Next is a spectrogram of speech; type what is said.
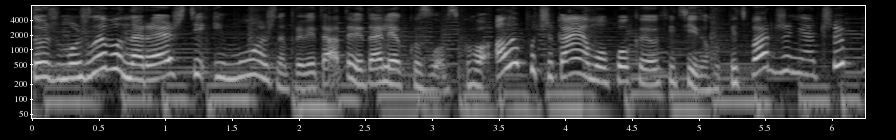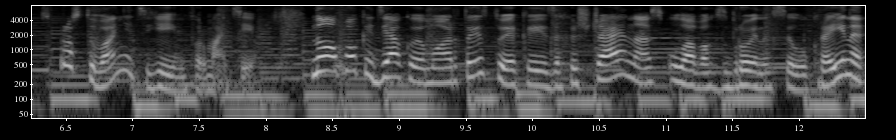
Тож, можливо, нарешті і можна привітати Віталія Козловського, але почекаємо поки офіційного підтвердження чи спростування цієї інформації. Ну а поки дякуємо артисту, який захищає нас у лавах Збройних сил України.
